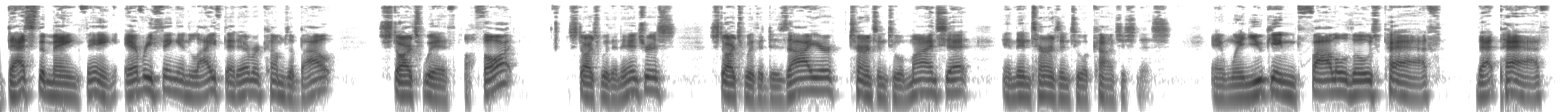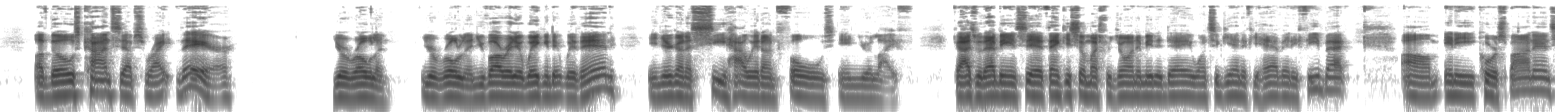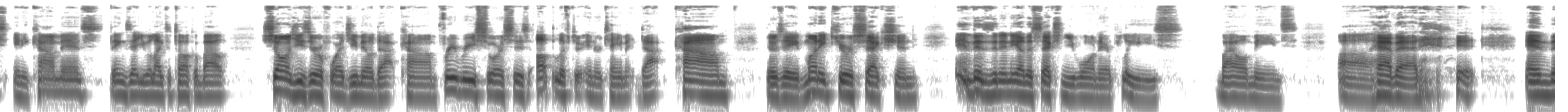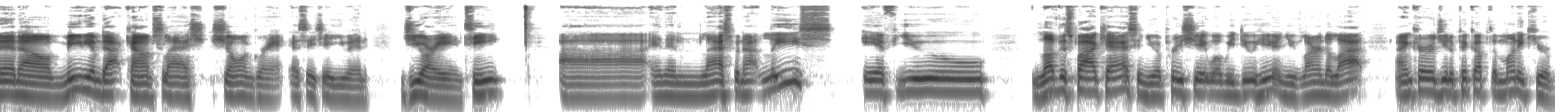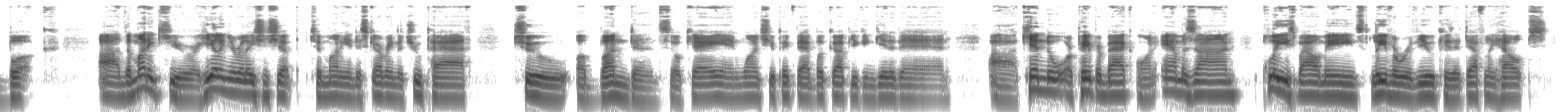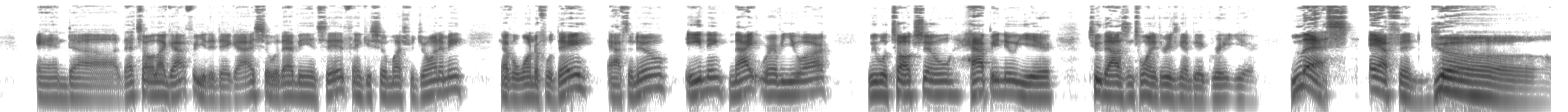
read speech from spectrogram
that's the main thing. Everything in life that ever comes about starts with a thought, starts with an interest, starts with a desire, turns into a mindset, and then turns into a consciousness. And when you can follow those path, that path of those concepts right there, you're rolling you're rolling. You've already awakened it within, and you're going to see how it unfolds in your life. Guys, with that being said, thank you so much for joining me today. Once again, if you have any feedback, um, any correspondence, any comments, things that you would like to talk about, ShaunG04 at gmail.com, free resources, uplifterentertainment.com. There's a money cure section, and visit any other section you want there, please. By all means, uh, have at it. And then um, medium.com slash Shaun Grant, S H A U N G R A N T. Uh, and then last but not least, if you love this podcast and you appreciate what we do here and you've learned a lot, I encourage you to pick up the Money Cure book. Uh, the Money Cure, Healing Your Relationship to Money and Discovering the True Path to Abundance. Okay. And once you pick that book up, you can get it in uh, Kindle or paperback on Amazon please, by all means, leave a review because it definitely helps. And uh, that's all I got for you today, guys. So, with that being said, thank you so much for joining me. Have a wonderful day, afternoon, evening, night, wherever you are. We will talk soon. Happy New Year. 2023 is going to be a great year. Let's effing go.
